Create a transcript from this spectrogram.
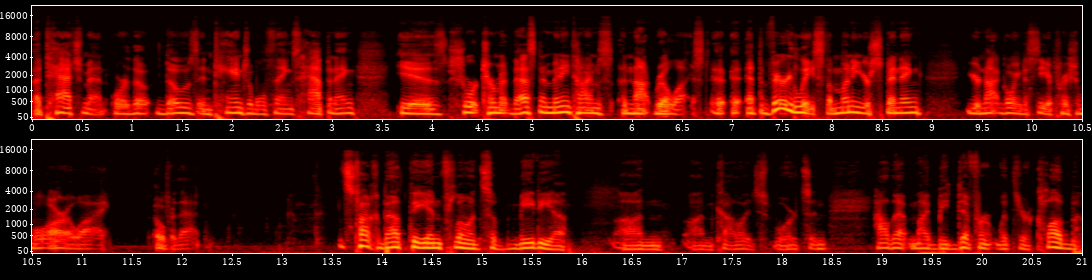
attachment or the, those intangible things happening is short term at best and many times not realized. At, at the very least, the money you're spending, you're not going to see appreciable ROI. over that. Let's talk about the influence of media on on college sports and how that might be different with your club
